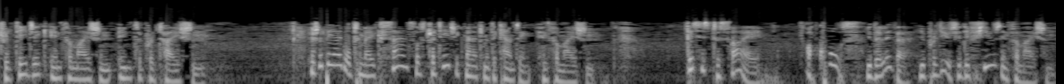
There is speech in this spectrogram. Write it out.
strategic information interpretation. You should be able to make sense of strategic management accounting information. This is to say, of course, you deliver, you produce, you diffuse information.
